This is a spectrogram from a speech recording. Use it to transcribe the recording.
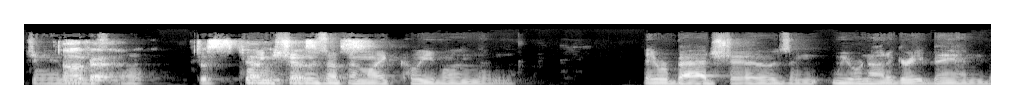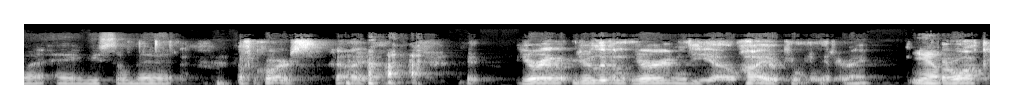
jamming Okay. just playing shows up in like Cleveland and they were bad shows and we were not a great band but hey we still did it Of course, hell yeah. you're in, you're living, you're in the Ohio community, right? yeah Norwalk.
